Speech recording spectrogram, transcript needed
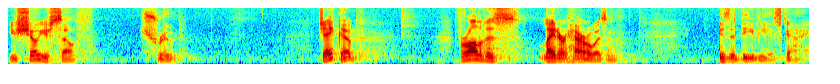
you show yourself shrewd. Jacob, for all of his later heroism, is a devious guy.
